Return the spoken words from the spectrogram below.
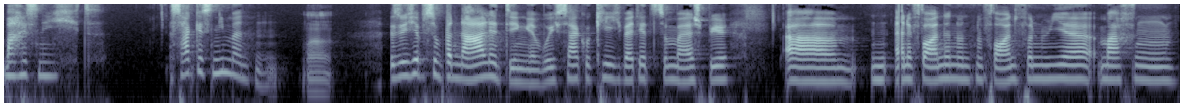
Mach es nicht. Sag es niemanden. Ja. Also ich habe so banale Dinge, wo ich sage, okay, ich werde jetzt zum Beispiel ähm, eine Freundin und ein Freund von mir machen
